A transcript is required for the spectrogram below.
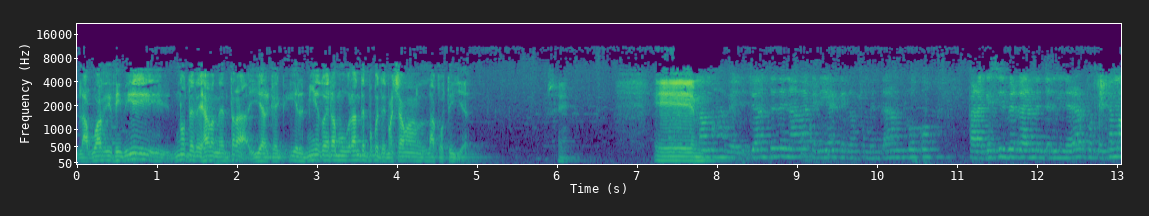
la Guardia Civil no te dejaban de entrar y el, que- y el miedo era muy grande porque te marchaban la costilla. Sí. Eh, Vamos a ver, yo antes de nada quería que nos comentara un poco para qué sirve realmente el mineral, porque estamos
